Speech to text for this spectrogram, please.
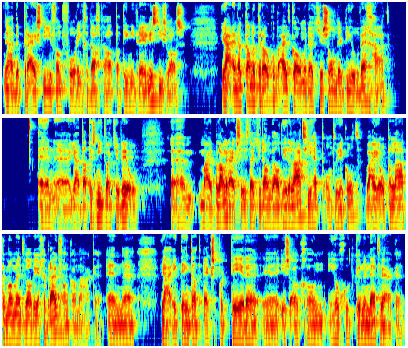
ja, de prijs die je van tevoren in gedachten had, dat die niet realistisch was. Ja, en dan kan het er ook op uitkomen dat je zonder deal weggaat. En uh, ja, dat is niet wat je wil. Um, maar het belangrijkste is dat je dan wel die relatie hebt ontwikkeld, waar je op een later moment wel weer gebruik van kan maken. En uh, ja, ik denk dat exporteren uh, is ook gewoon heel goed kunnen netwerken.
